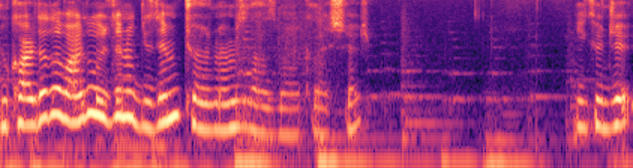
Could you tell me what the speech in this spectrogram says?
Yukarıda da vardı. O yüzden o gizemi çözmemiz lazım arkadaşlar. İlk önce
